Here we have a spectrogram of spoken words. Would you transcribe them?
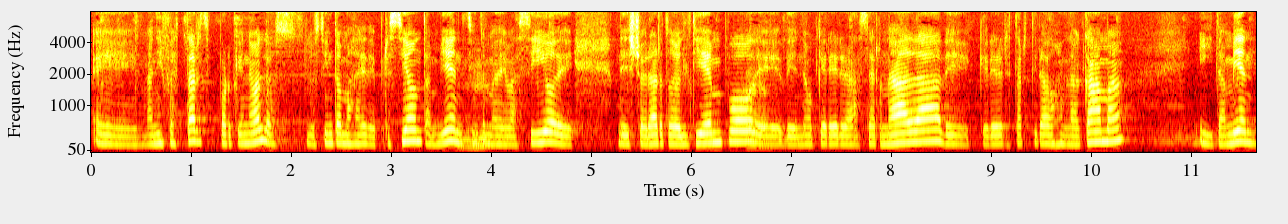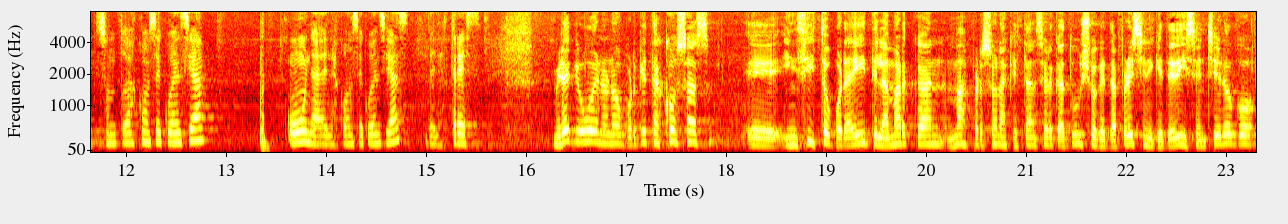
eh, manifestarse, ¿por qué no? Los, los síntomas de depresión también, síntomas de vacío, de, llorar todo el tiempo, de, no querer hacer nada, de querer estar tirados en la cama. Y también son todas consecuencias, una de las consecuencias del estrés. Mirá qué bueno, ¿no? Porque estas cosas, eh, insisto, por ahí te la marcan más personas que están cerca tuyo, que te aprecian y que te dicen, che, loco,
